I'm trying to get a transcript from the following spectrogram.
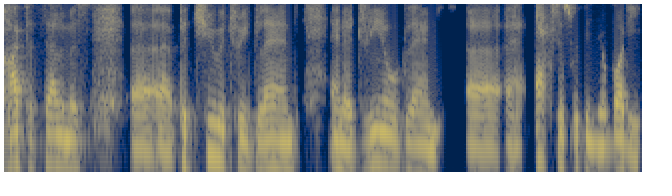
hypothalamus, uh, uh, pituitary gland, and adrenal gland uh, uh, axis within your body.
